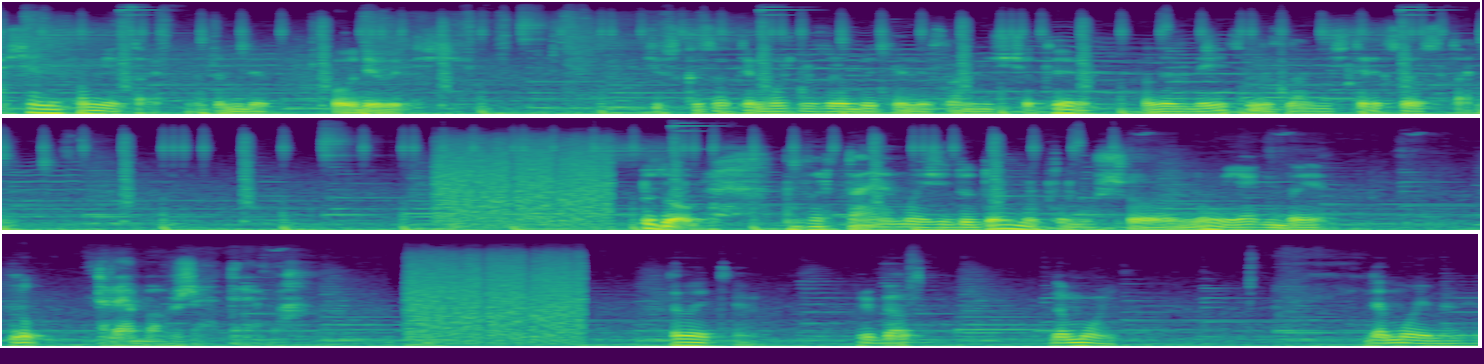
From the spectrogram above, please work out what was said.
Щось я не пам'ятаю, треба буде подивитись. Хотів сказати, можна зробити незламність 4, але здається, незламність 3 це останнє. Ну добре, повертаємось додому, тому що, ну, якби. Ну, треба вже, треба. Давайте, ребят, домой. Домой мене.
